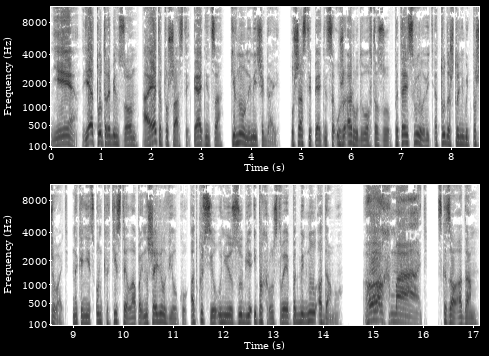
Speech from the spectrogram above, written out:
«Не, я тут Робинсон, а этот ушастый — Пятница», — кивнул на Мича Гай. Ушастый Пятница уже орудовал в тазу, пытаясь выловить оттуда что-нибудь пожевать. Наконец он когтистой лапой нашарил вилку, откусил у нее зубья и, похрустывая, подмигнул Адаму. «Ох, мать!» — сказал Адам.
